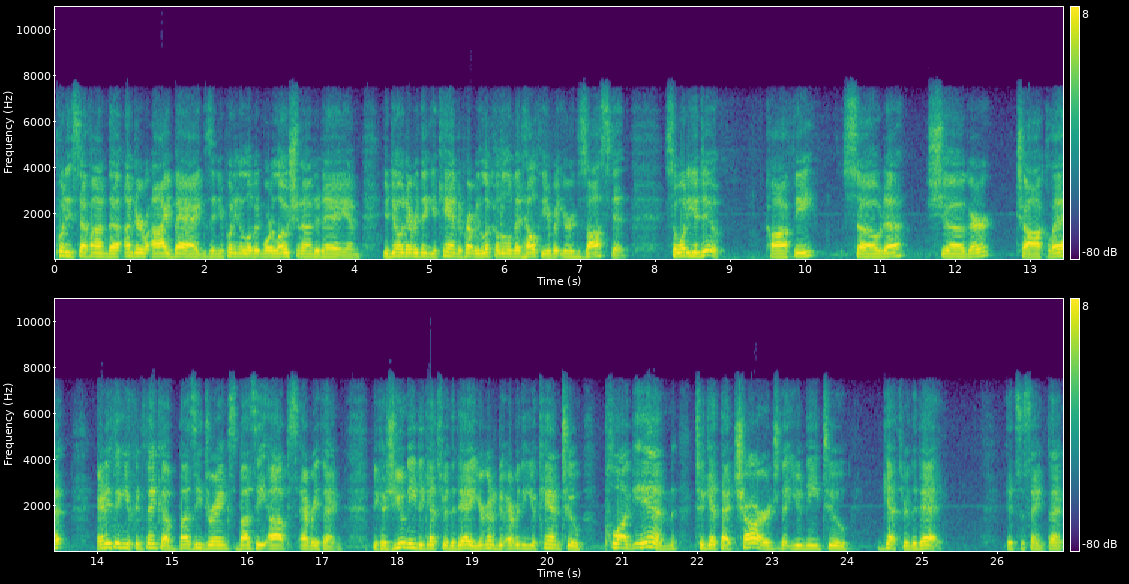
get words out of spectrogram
putting stuff on the under eye bags, and you're putting a little bit more lotion on today, and you're doing everything you can to probably look a little bit healthier, but you're exhausted. So what do you do? coffee, soda, sugar, chocolate, anything you can think of, buzzy drinks, buzzy ups, everything. Because you need to get through the day. You're going to do everything you can to plug in to get that charge that you need to get through the day. It's the same thing.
